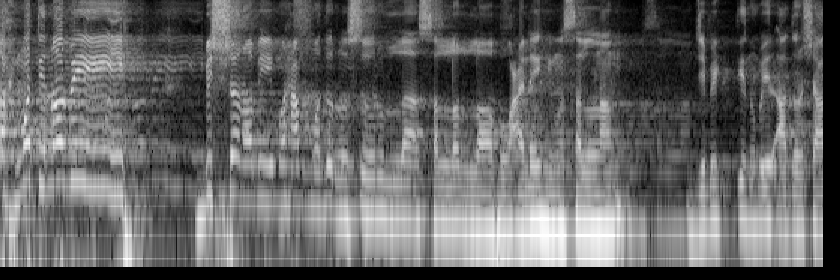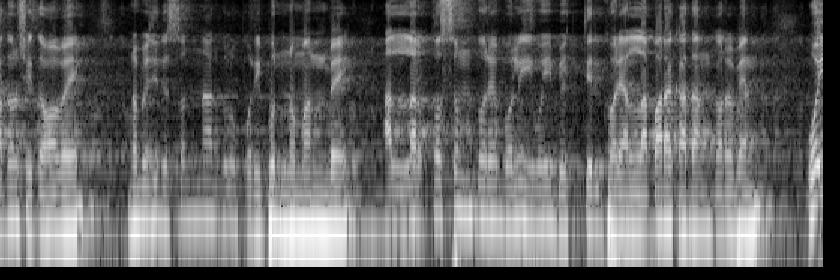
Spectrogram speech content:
রহমতি নবী, বিশ্ব নবী মোহাম্মদুর রসুল্লাহ সাল্লাহ আলহি ওসাল্লাম যে ব্যক্তি নবীর আদর্শে আদর্শিত হবে নবীজির সন্ন্যাতগুলো পরিপূর্ণ মানবে, আল্লাহর কসম করে বলি, ওই ব্যক্তির ঘরে আল্লাহ বারাকা দান করবেন। ওই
